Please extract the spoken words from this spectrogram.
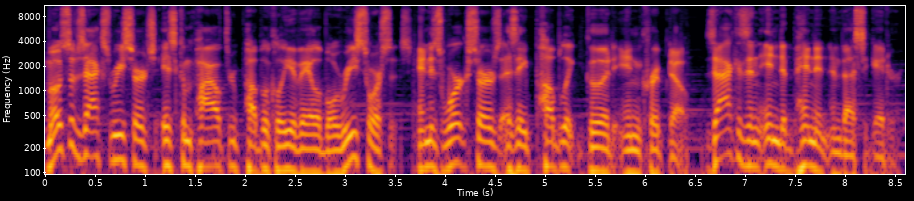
Most of Zach's research is compiled through publicly available resources, and his work serves as a public good in crypto. Zach is an independent investigator,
